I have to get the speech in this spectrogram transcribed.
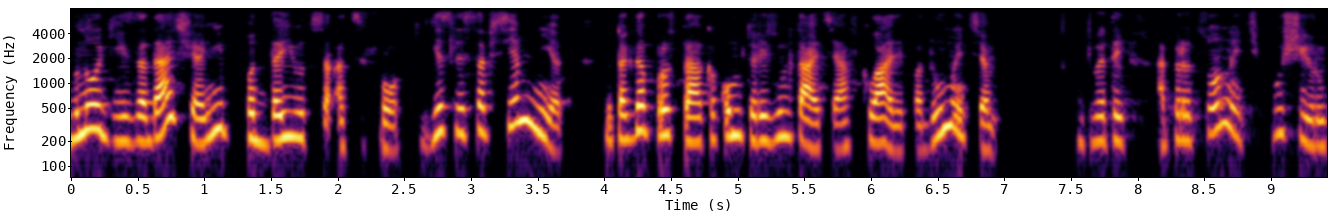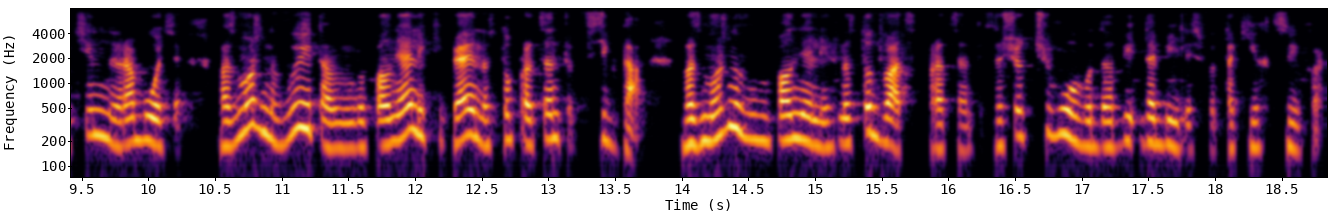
многие задачи, они поддаются оцифровке. Если совсем нет, ну тогда просто о каком-то результате, о вкладе подумайте, вот в этой операционной текущей рутинной работе. Возможно, вы там выполняли KPI на 100% всегда, возможно, вы выполняли их на 120%, за счет чего вы добились вот таких цифр.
